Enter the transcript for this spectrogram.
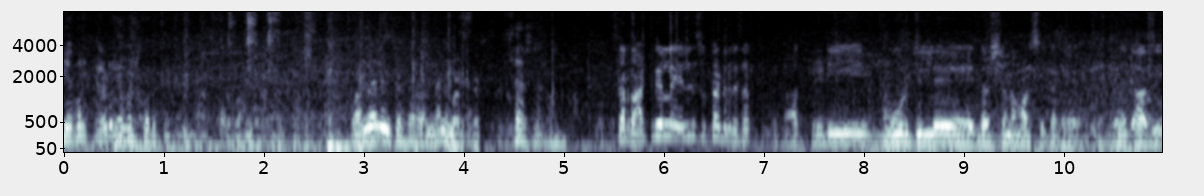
cable cable ಕೊಡುತ್ತೆ ಒಂದೇ ನಿಮಿಷ ಸರ್ ಒಂದೇ ನಿಮಿಷ ಸರ್ ಸರ್ ಸರ್ ರಾತ್ರಿ ಎಲ್ಲ ಎಲ್ಲಿ ಸುತ್ತಾಡಿದ್ರಿ ಸರ್? ರಾತ್ರಿಡೀ ಮೂರು ಜಿಲ್ಲೆ ದರ್ಶನ ಮಾಡಿಸಿದ್ದಾರೆ. ಬೆಳಗಾವಿ,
